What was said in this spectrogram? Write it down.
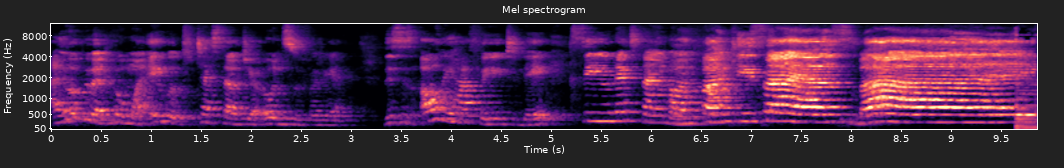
I hope you at home were able to test out your own sufuria. This is all we have for you today. See you next time on Funky Science. Bye.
